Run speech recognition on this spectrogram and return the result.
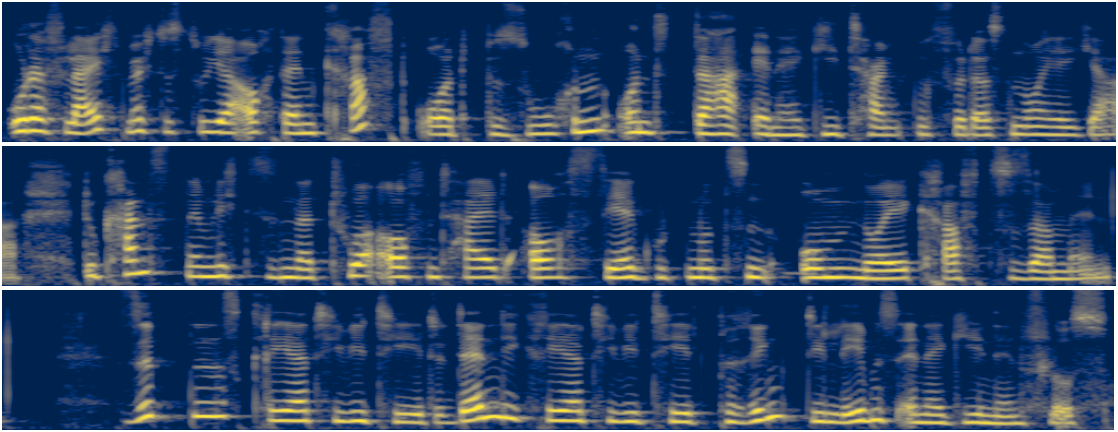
Oder vielleicht möchtest du ja auch deinen Kraftort besuchen und da Energie tanken für das neue Jahr. Du kannst nämlich diesen Naturaufenthalt auch sehr gut nutzen, um neue Kraft zu sammeln. Siebtens Kreativität, denn die Kreativität bringt die Lebensenergie in den Fluss.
